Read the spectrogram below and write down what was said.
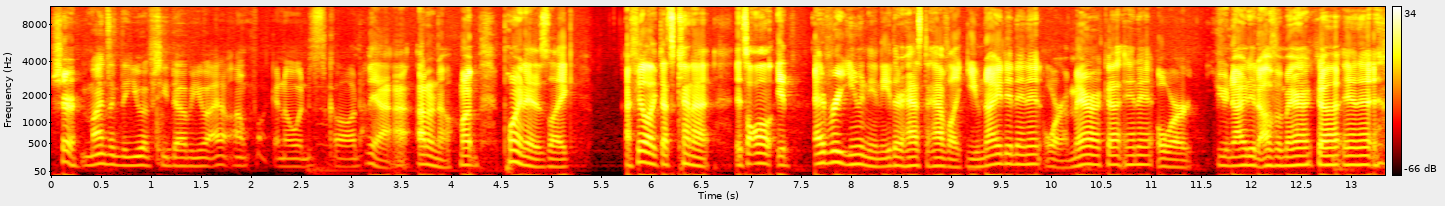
sure. Mine's like the UFCW. I don't, I don't fucking know what it's called. Yeah, I, I don't know. My point is like, I feel like that's kind of it's all it. Every union either has to have like United in it or America in it or United of America in it.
